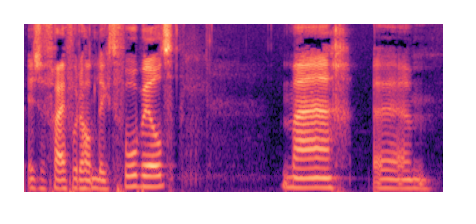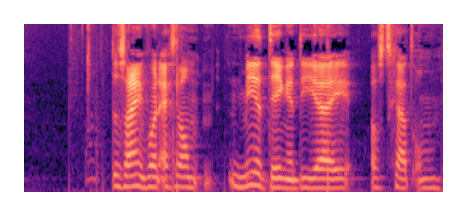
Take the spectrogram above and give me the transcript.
is een vrij voor de hand liggend voorbeeld. Maar ehm, er zijn gewoon echt wel meer dingen die jij, als het gaat om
